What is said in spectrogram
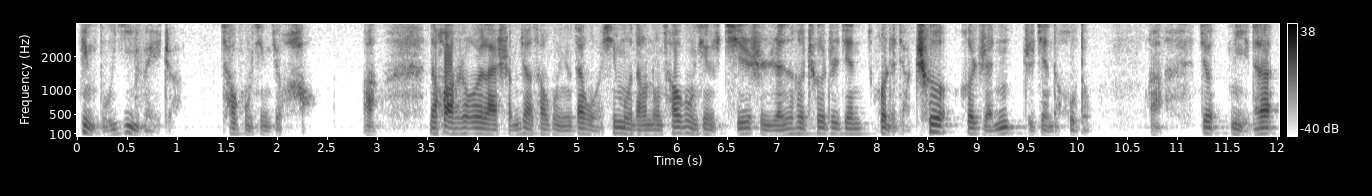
并不意味着操控性就好啊。那话说回来，什么叫操控性？在我心目当中，操控性其实是人和车之间，或者叫车和人之间的互动啊。就你的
